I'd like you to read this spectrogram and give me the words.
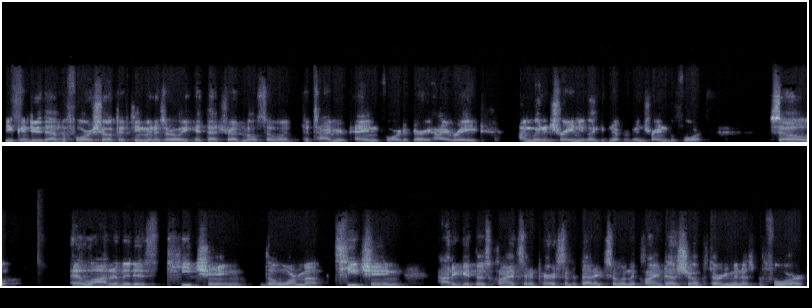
You can do that before, show up 15 minutes early, hit that treadmill. So when the time you're paying for at a very high rate, I'm going to train you like you've never been trained before. So a lot of it is teaching the warm up, teaching how to get those clients in a parasympathetic. So when the client does show up 30 minutes before,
